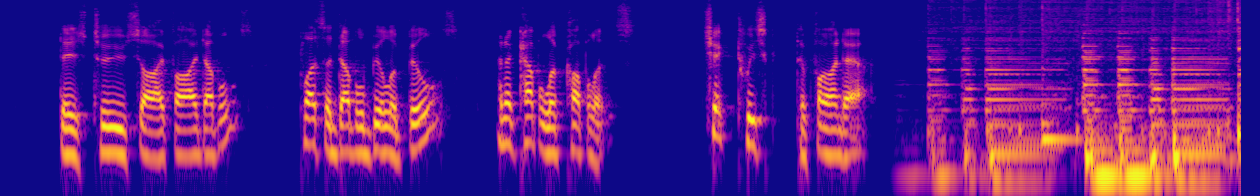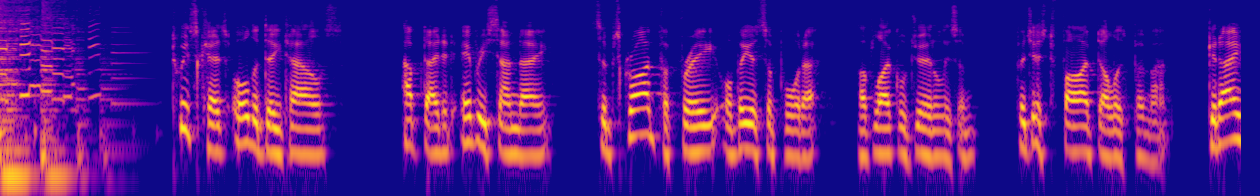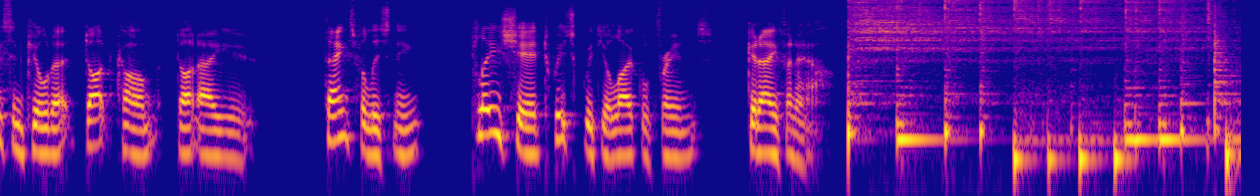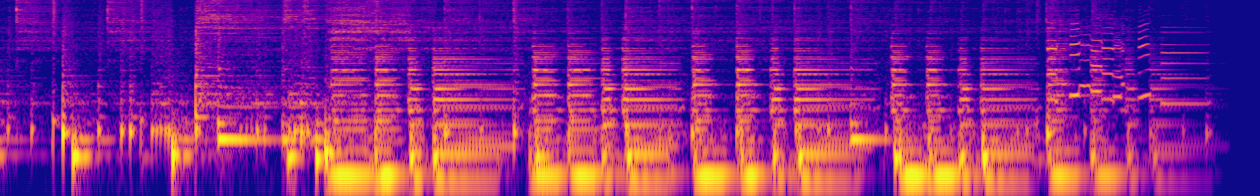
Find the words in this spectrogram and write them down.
There's two sci fi doubles, plus a double bill of bills, and a couple of coppolas. Check Twisk to find out. Twisk has all the details, updated every Sunday. Subscribe for free or be a supporter of local journalism for just $5 per month. G'dayStKilda.com.au. Thanks for listening. Please share Twisk with your local friends. G'day for now.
